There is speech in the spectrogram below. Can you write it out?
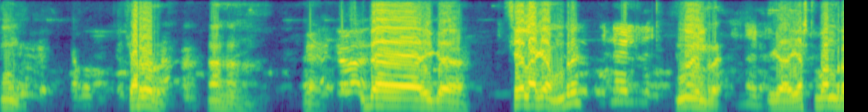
ಹ್ಞೂ ಕೆರೂರ್ ರೀ. ಹಾ ಹಾ ಹಾ. ಇದ ಈಗ ಸೇಲ್ ಆಗ್ಯಾವನ್ರಿ ಇನ್ನೂ ಇಲ್ರಿ. ಈಗ ಎಷ್ಟು ಬಂದ್ರ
